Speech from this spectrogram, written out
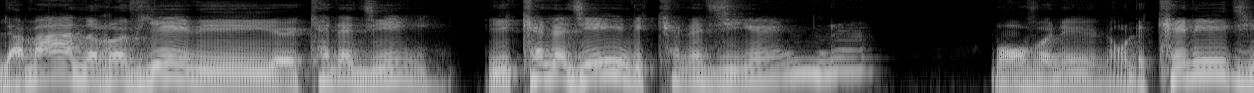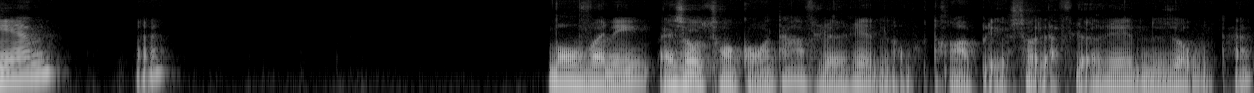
la manne revient des euh, Canadiens. Les Canadiens, les Canadiennes vont venir. Non, les Canadiennes hein, vont venir. Les autres sont contents en Floride. On va remplir ça, la Floride, nous autres. Hein?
